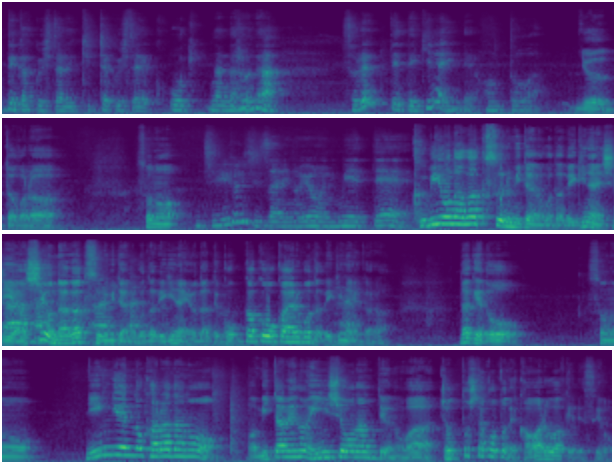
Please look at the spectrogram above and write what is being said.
でかくしたりちっちゃくしたり大きなんだろうな。それってできないんだよ本当はいや、だから、その、自由自在のように見えて首を長くするみたいなことはできないし、足を長くするみたいなことはできないよ。だって骨格を変えることはできないから。だけど、その、人間の体の見た目の印象なんていうのは、ちょっとしたことで変わるわけですよ。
